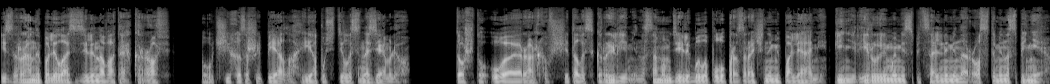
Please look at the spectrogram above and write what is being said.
Из раны полилась зеленоватая кровь. Паучиха зашипела и опустилась на землю. То, что у аэрархов считалось крыльями, на самом деле было полупрозрачными полями, генерируемыми специальными наростами на спине.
